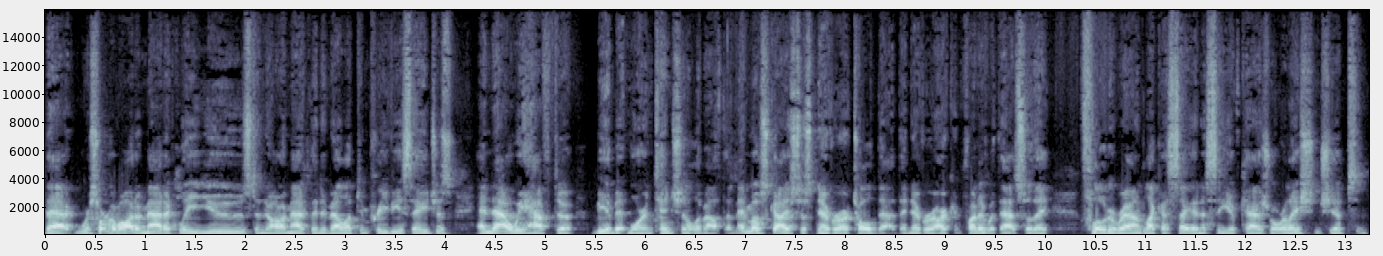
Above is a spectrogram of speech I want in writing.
that were sort of automatically used and automatically developed in previous ages. And now we have to be a bit more intentional about them. And most guys just never are told that. They never are confronted with that. So they float around, like I say, in a sea of casual relationships and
